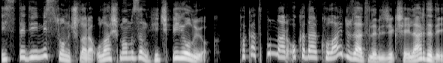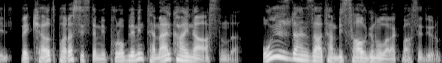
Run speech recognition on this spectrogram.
istediğimiz sonuçlara ulaşmamızın hiçbir yolu yok. Fakat bunlar o kadar kolay düzeltilebilecek şeyler de değil ve kağıt para sistemi problemin temel kaynağı aslında. O yüzden zaten bir salgın olarak bahsediyorum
